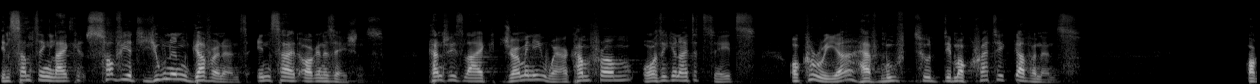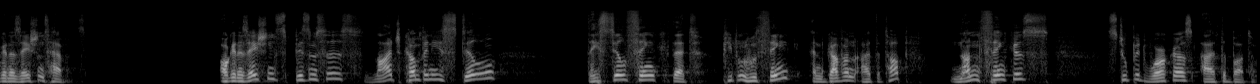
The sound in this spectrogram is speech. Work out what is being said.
in something like Soviet Union governance inside organizations. Countries like Germany, where I come from, or the United States, or Korea have moved to democratic governance Organizations haven't. Organizations, businesses, large companies still, they still think that people who think and govern are at the top, non-thinkers, stupid workers are at the bottom.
